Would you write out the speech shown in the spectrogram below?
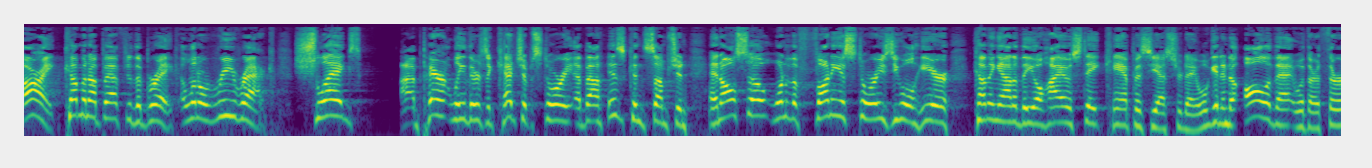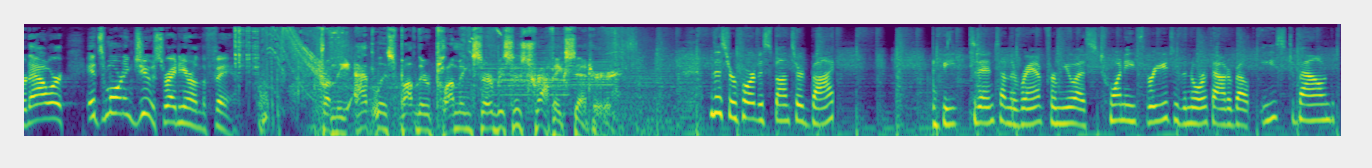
All right, coming up after the break, a little re-rack. Schlegs Apparently, there's a ketchup story about his consumption, and also one of the funniest stories you will hear coming out of the Ohio State campus yesterday. We'll get into all of that with our third hour. It's Morning Juice right here on the Fan. From the Atlas Butler Plumbing Services Traffic Center. This report is sponsored by the incident on the ramp from US 23 to the North Outer Belt eastbound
